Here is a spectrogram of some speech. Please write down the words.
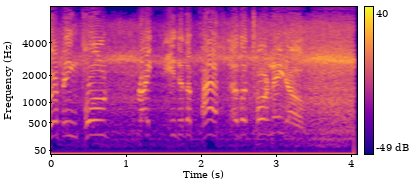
We're being pulled right into the path of the tornado.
